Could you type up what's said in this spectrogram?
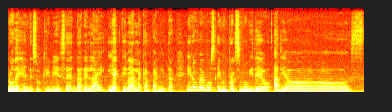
No dejen de suscribirse, darle like y activar la campanita. Y nos vemos en un próximo video. Adiós.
